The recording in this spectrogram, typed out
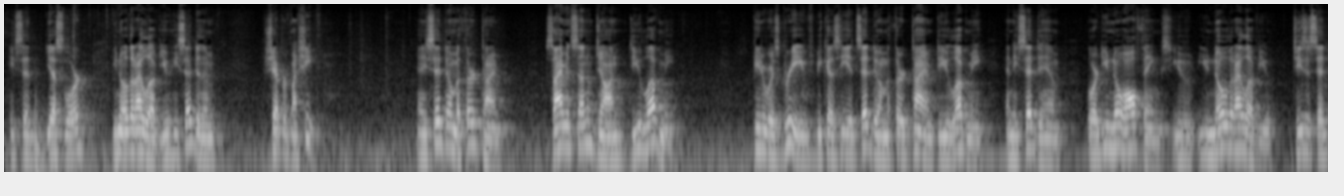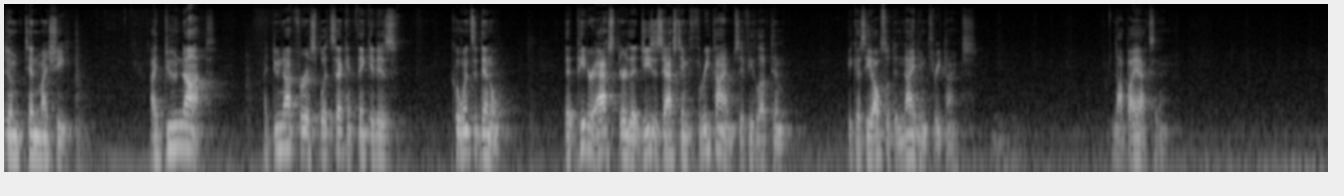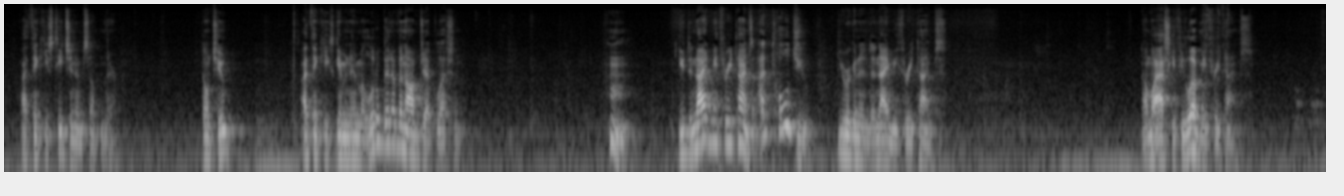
he said yes lord you know that I love you. He said to them, Shepherd my sheep. And he said to him a third time, Simon, son of John, do you love me? Peter was grieved because he had said to him a third time, Do you love me? And he said to him, Lord, you know all things. You, you know that I love you. Jesus said to him, Tend my sheep. I do not, I do not for a split second think it is coincidental that Peter asked, or that Jesus asked him three times if he loved him, because he also denied him three times. Not by accident. I think he's teaching him something there. Don't you? I think he's giving him a little bit of an object lesson. Hmm. You denied me three times. I told you you were going to deny me three times. I'm going to ask you if you love me three times.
